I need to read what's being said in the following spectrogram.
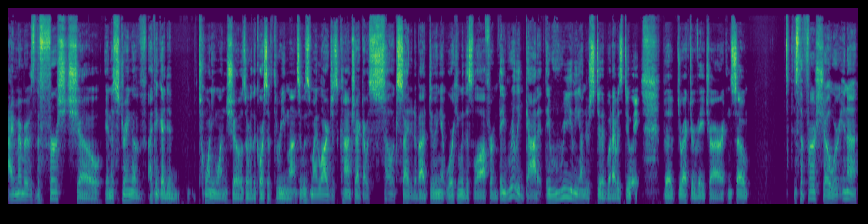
I remember it was the first show in a string of, I think I did 21 shows over the course of three months. It was my largest contract. I was so excited about doing it, working with this law firm. They really got it. They really understood what I was doing, the director of HR. And so it's the first show. We're in a,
